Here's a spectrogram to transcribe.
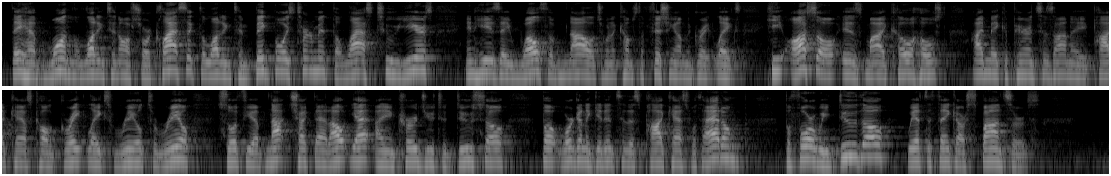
They have won the Ludington Offshore Classic, the Ludington Big Boys Tournament the last two years, and he is a wealth of knowledge when it comes to fishing on the Great Lakes. He also is my co host I make appearances on a podcast called Great Lakes Reel to Reel. So if you have not checked that out yet, I encourage you to do so. But we're going to get into this podcast with Adam. Before we do, though, we have to thank our sponsors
